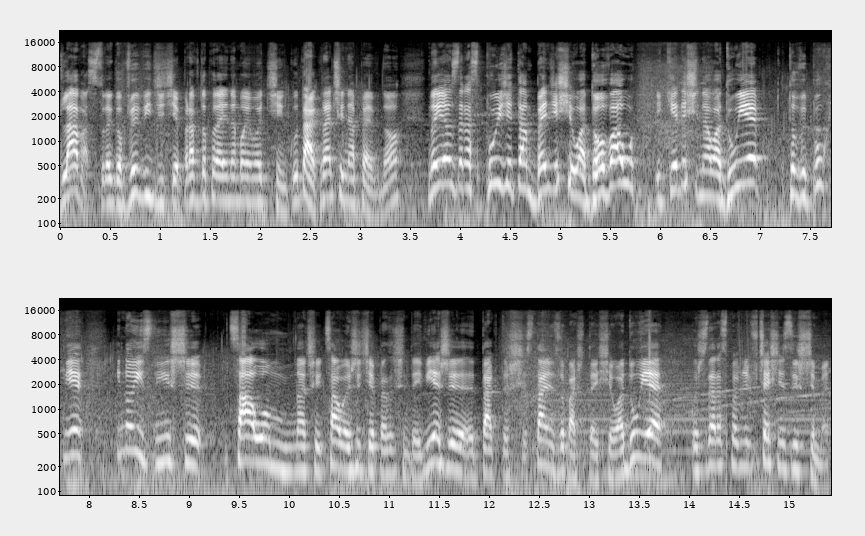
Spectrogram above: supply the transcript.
dla was, którego wy widzicie prawdopodobnie na moim odcinku. Tak, raczej na pewno. No i on zaraz pójdzie tam, będzie się ładował i kiedy się naładuje, to wybuchnie i no i zniszczy całą, znaczy całe życie praktycznie tej wieży, tak też się stanie, zobacz, tutaj się ładuje, tylko zaraz pewnie wcześniej zniszczymy.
